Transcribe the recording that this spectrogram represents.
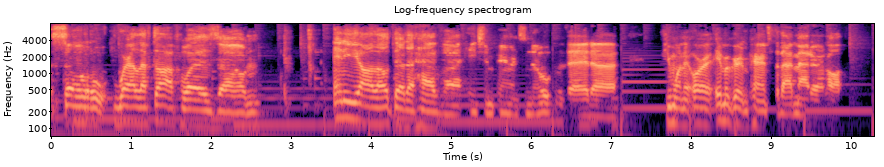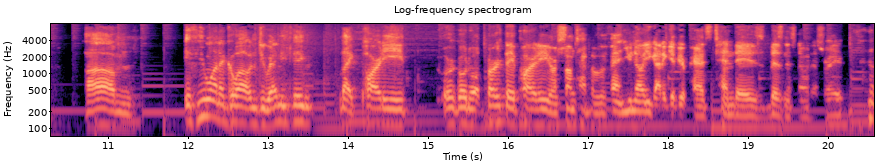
So where I left off was um, any of y'all out there that have uh, Haitian parents know that uh, if you want to, or immigrant parents for that matter at all, um, if you want to go out and do anything like party or go to a birthday party or some type of event, you know you got to give your parents ten days business notice, right?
